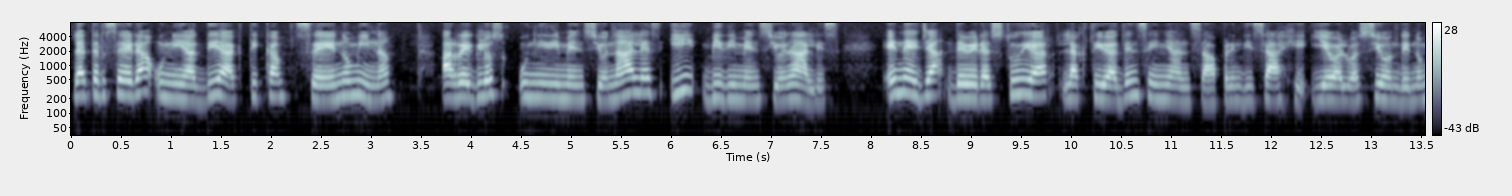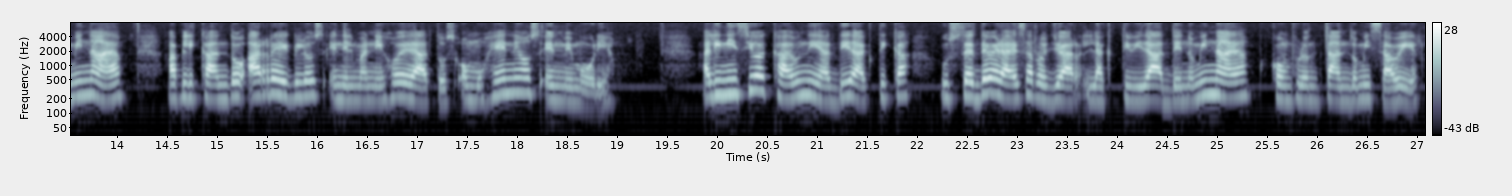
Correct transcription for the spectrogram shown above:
La tercera unidad didáctica se denomina arreglos unidimensionales y bidimensionales. En ella deberá estudiar la actividad de enseñanza, aprendizaje y evaluación denominada aplicando arreglos en el manejo de datos homogéneos en memoria. Al inicio de cada unidad didáctica, usted deberá desarrollar la actividad denominada confrontando mi saber,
